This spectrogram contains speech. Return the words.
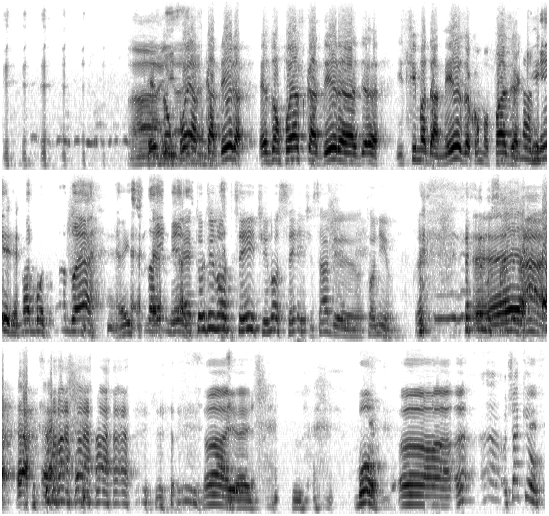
Ah, eles não põem é. as cadeiras, eles não põem as cadeiras uh, em cima da mesa, como fazem aqui. Mesa, vai botando, é. É isso daí mesmo. É tudo inocente, inocente, sabe, Toninho? É. não sabe nada. ai, ai. Bom, uh, já que eu,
